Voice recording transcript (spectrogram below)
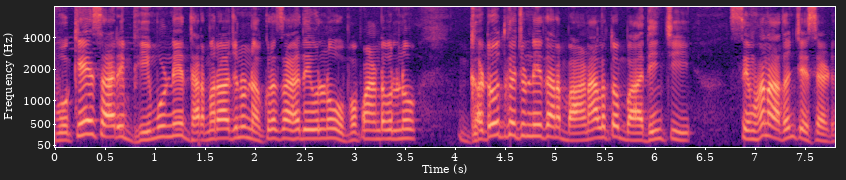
ఒకేసారి భీముణ్ణి ధర్మరాజును నకుల సహదేవులను ఉపపాండవులను ఘటోద్గజుణ్ణి తన బాణాలతో బాధించి సింహనాదం చేశాడు.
